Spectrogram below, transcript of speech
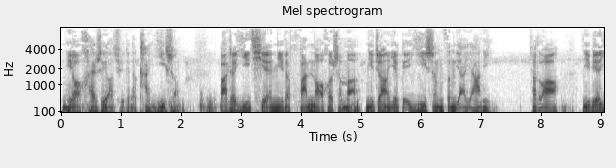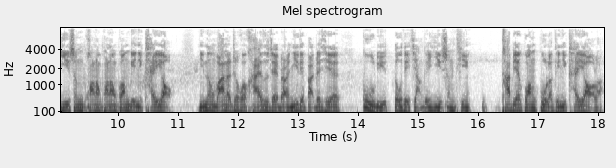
你要还是要去给他看医生，把这一切你的烦恼和什么，你这样也给医生增加压力，晓得吧？你别医生哐啷哐啷光给你开药，你弄完了之后，孩子这边你得把这些顾虑都得讲给医生听，他别光顾了给你开药了，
